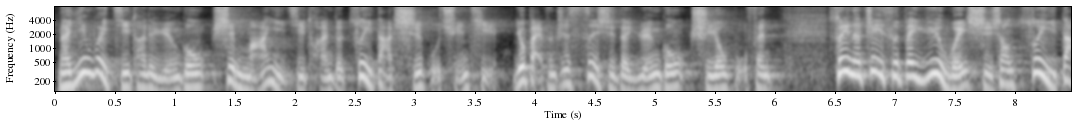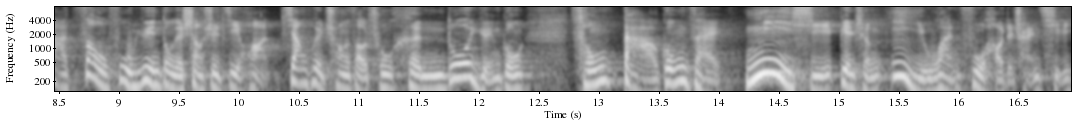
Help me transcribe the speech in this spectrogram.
那因为集团的员工是蚂蚁集团的最大持股群体，有百分之四十的员工持有股份，所以呢，这次被誉为史上最大造富运动的上市计划，将会创造出很多员工从打工仔逆袭变成亿万富豪的传奇。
